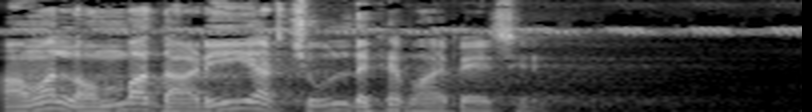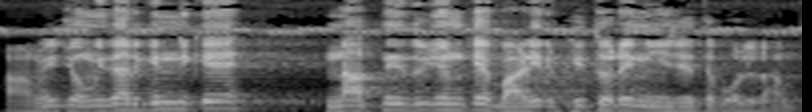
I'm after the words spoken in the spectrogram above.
আমার লম্বা দাড়ি আর চুল দেখে ভয় পেয়েছে। আমি জমিদার গিন্নিকে, নাতনি দুজনকে বাড়ির ভিতরে নিয়ে যেতে বললাম।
